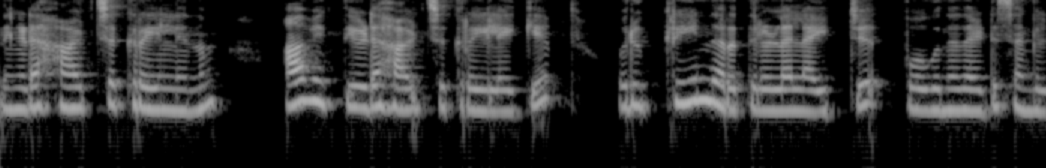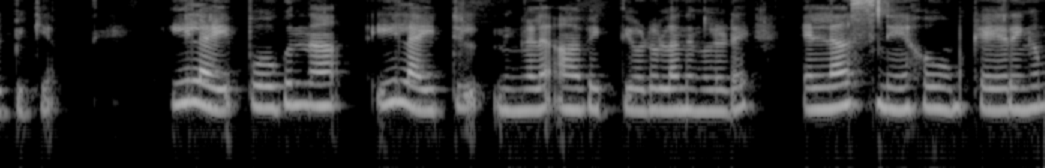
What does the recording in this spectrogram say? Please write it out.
നിങ്ങളുടെ ഹാർട്ട് ചക്രയിൽ നിന്നും ആ വ്യക്തിയുടെ ഹാർട്ട് ചക്രയിലേക്ക് ഒരു ക്രീം നിറത്തിലുള്ള ലൈറ്റ് പോകുന്നതായിട്ട് സങ്കല്പിക്കുക ഈ ലൈ പോകുന്ന ഈ ലൈറ്റിൽ നിങ്ങൾ ആ വ്യക്തിയോടുള്ള നിങ്ങളുടെ എല്ലാ സ്നേഹവും കെയറിങ്ങും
